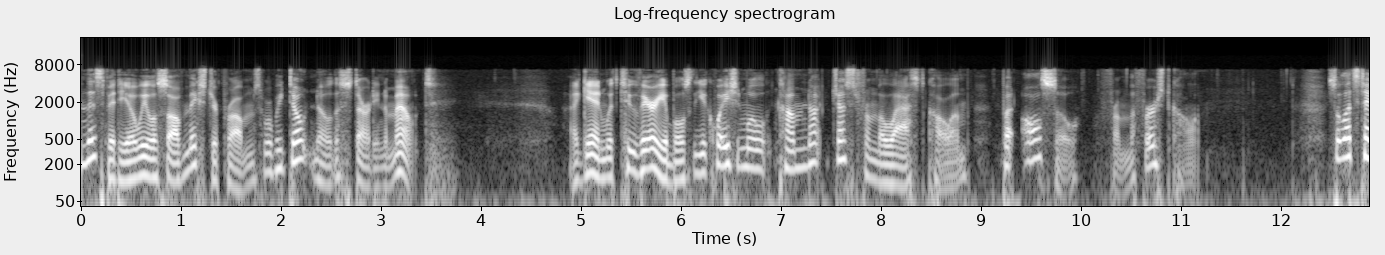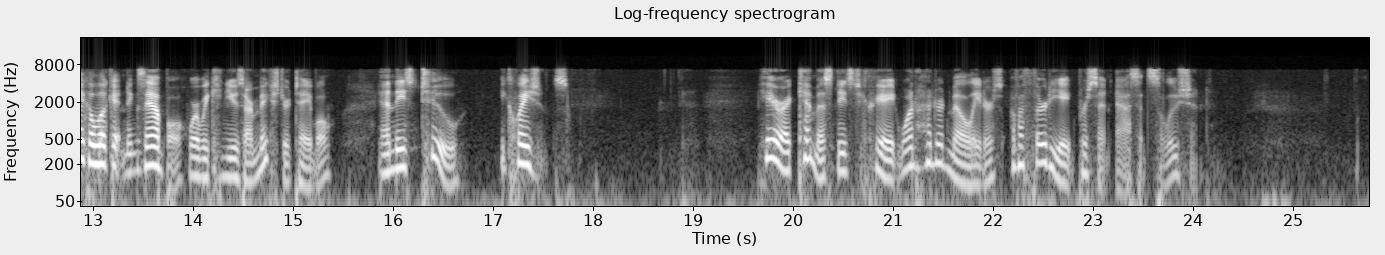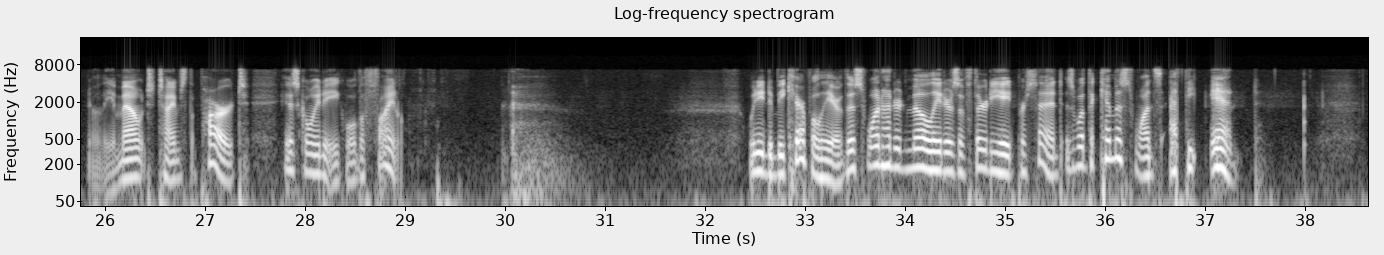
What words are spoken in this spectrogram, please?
In this video, we will solve mixture problems where we don't know the starting amount. Again, with two variables, the equation will come not just from the last column, but also from the first column. So let's take a look at an example where we can use our mixture table and these two equations. Here, a chemist needs to create 100 milliliters of a 38% acid solution. Now, the amount times the part is going to equal the final. We need to be careful here. This 100 milliliters of 38% is what the chemist wants at the end.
